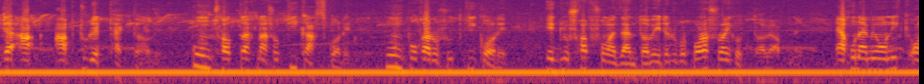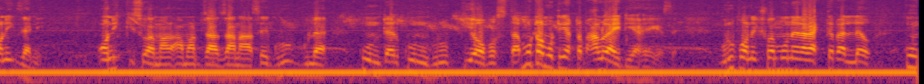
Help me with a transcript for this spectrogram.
এটা আপ টু ডেট থাকতে হবে। কোন ছত্রাকনাশক কি কাজ করে, কোন পোকার ওষুধ কি করে, এগুলো সব সময় জানতে হবে। এটার উপর পড়াশোনাই করতে হবে আপনার এখন আমি অনেক অনেক জানি। অনেক কিছু আমার আমার যা জানা আছে, গ্রুপগুলা, কোনটার কোন গ্রুপ কি অবস্থা, মোটামুটি একটা ভালো আইডিয়া হয়ে গেছে। গ্রুপ অনেক সময় মনে রাখতে পারলেও কোন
